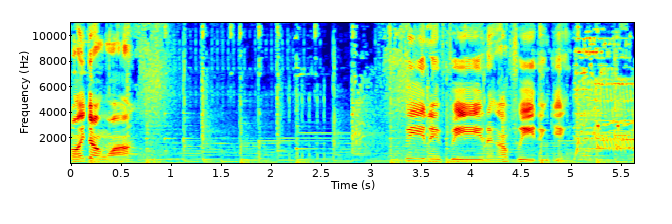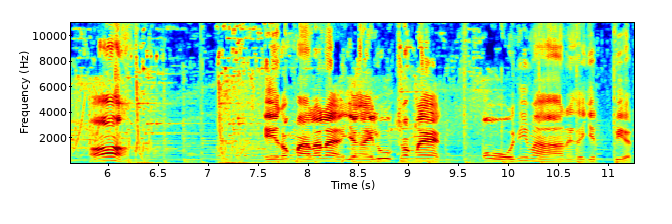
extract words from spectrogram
น้อยจังวะ ฟรีในฟรีนะครับ ฟรีจริงๆอ๋อเอต้องมาแล้วแหละ ยังไงลูกช่องแรก โอ้ยไม่มานะครับเย็ดเปียด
